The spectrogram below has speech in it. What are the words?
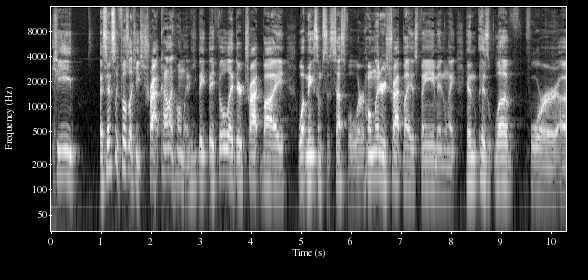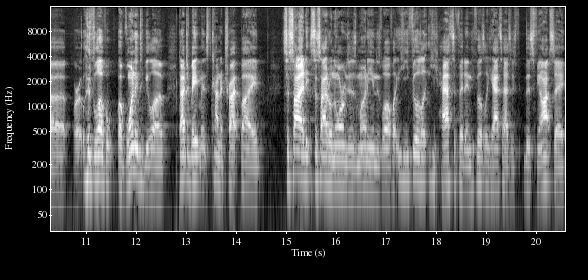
he essentially feels like he's trapped, kind of like Homelander. He, they they feel like they're trapped by what makes him successful. Where Homelander is trapped by his fame and like him his love for uh or his love of, of wanting to be loved. Patrick Bateman is kind of trapped by society societal norms and his money and his wealth like he feels like he has to fit in he feels like he has to have this, this fiance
